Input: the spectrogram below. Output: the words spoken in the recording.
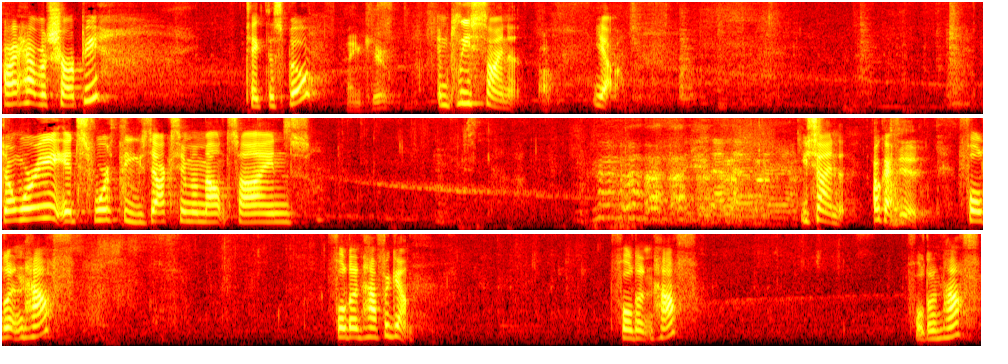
I have a Sharpie. Take this bill. Thank you. And please sign it. Oh. Yeah. Don't worry, it's worth the exact same amount signed. You signed it. Okay. I did. Fold it in half. Fold it in half again. Fold it in half. Fold it in half.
